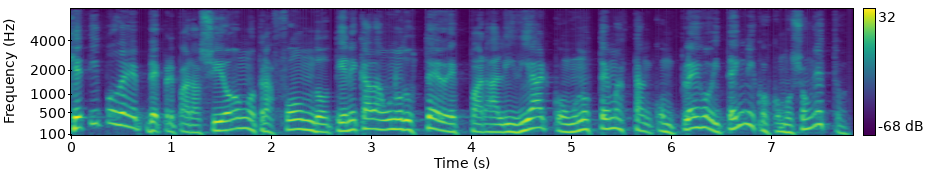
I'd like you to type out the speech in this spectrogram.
¿Qué tipo de, preparación o trasfondo tiene cada uno de ustedes para lidiar con unos temas tan complejos y técnicos como son estos?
